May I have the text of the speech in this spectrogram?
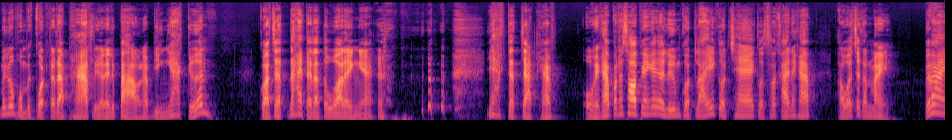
ไม่รู้ผมไปกดระดับฮาร์ดหรืออะไรหรือเปล่านะครับ ยิงยากเกิน กว่าจะได้แต่ละตัวอะไรอย่างเงี้ยยากจัดๆครับ โอเคครับ ก็ถ้าชอบกันก็อย่าลืมกดไลค์ กดแชร์ กด subscribe นะครับ เอาไว้เจอกันใหม่ บ๊ายบาย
